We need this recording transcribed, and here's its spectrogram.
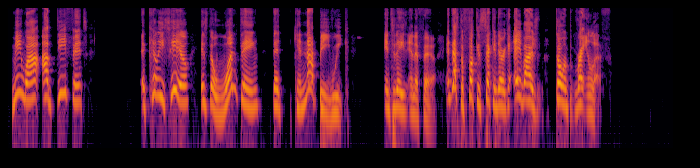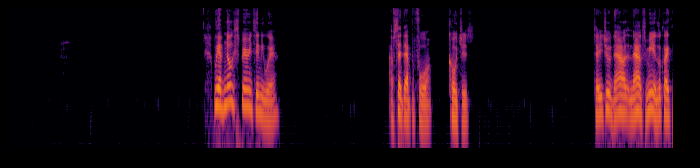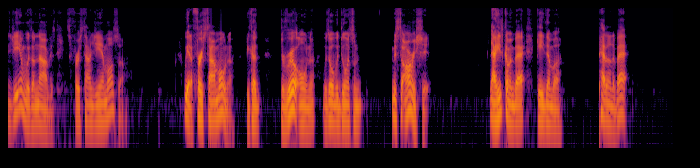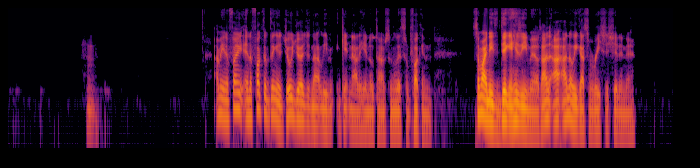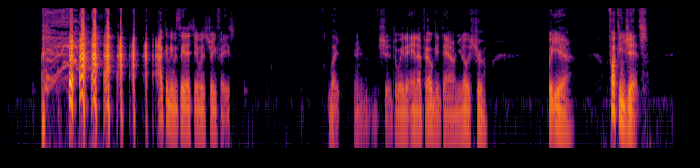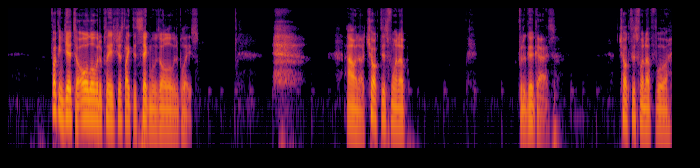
Meanwhile, our defense, Achilles heel, is the one thing that cannot be weak in today's NFL. And that's the fucking secondary. Everybody's throwing right and left. We have no experience anywhere. I've said that before. Coaches. Tell you the truth, now, now to me, it looked like the GM was a novice. It's the first time GM also. We had a first time owner because the real owner was over doing some Mr. Orange shit. Now he's coming back, gave them a pat on the back. Hmm. I mean, the funny and the fucked up thing is Joe Judge is not leaving, getting out of here no time soon. Unless some fucking somebody needs to dig in his emails. I I, I know he got some racist shit in there. I couldn't even say that shit with a straight face. But shit, the way the NFL get down, you know it's true. But yeah, fucking Jets. Fucking Jets are all over the place, just like this segment was all over the place. I don't know. Chalk this one up for the good guys. Chalk this one up for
